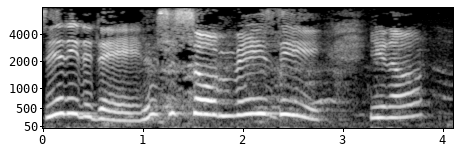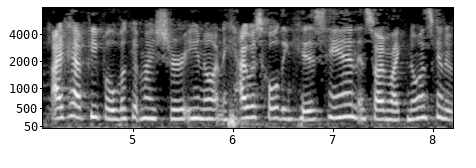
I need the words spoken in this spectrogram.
City today. This is so amazing. You know? I'd have people look at my shirt, you know, and I was holding his hand, and so I'm like, no one's going to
